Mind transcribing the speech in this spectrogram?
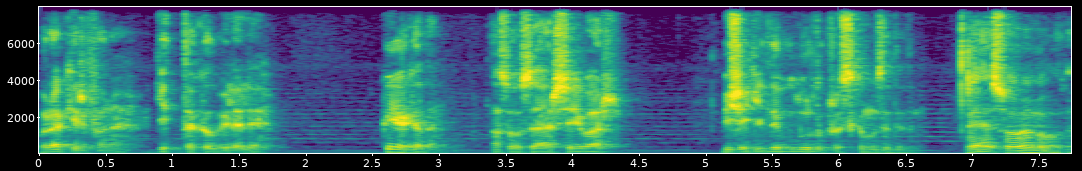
Bırak İrfan'ı, git takıl Bilal'e. Kıyak adam. Nasıl olsa her şey var. Bir şekilde bulurduk rızkımızı dedim. Ee, sonra ne oldu?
